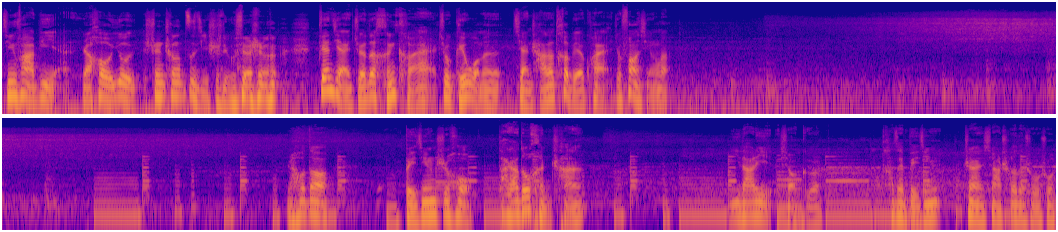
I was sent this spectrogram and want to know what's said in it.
金发碧眼，然后又声称自己是留学生，边检觉得很可爱，就给我们检查的特别快，就放行了。然后到北京之后，大家都很馋。意大利小哥他在北京站下车的时候说：“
